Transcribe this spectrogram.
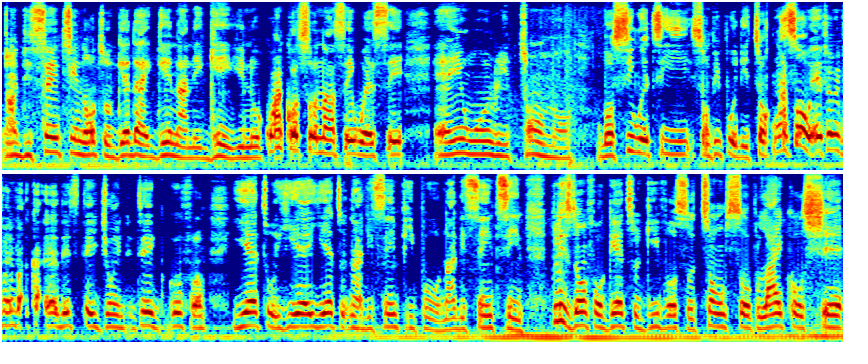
now the same thing all together again and again. You know, Kwankoso now say we say eh, he won't return, no. But see what some people they talk now. So if they stay joined, they go from year to year, year to now the same people, now the same thing. Please don't forget to give us a thumbs up, like us, share,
